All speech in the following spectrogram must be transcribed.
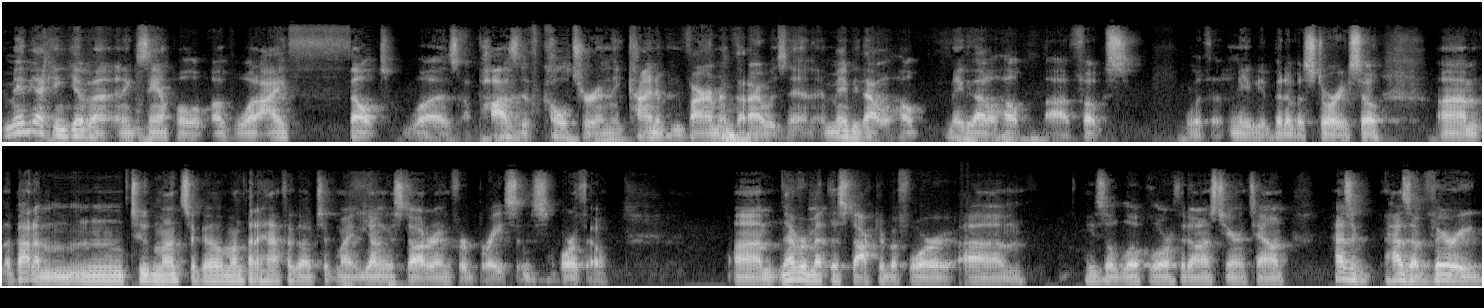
maybe i can give a, an example of what i felt was a positive culture in the kind of environment that i was in. And maybe that will help maybe that'll help uh, folks with a, maybe a bit of a story. So um, about a two months ago a month and a half ago i took my youngest daughter in for braces ortho um, never met this doctor before. Um, he's a local orthodontist here in town. has a has a very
